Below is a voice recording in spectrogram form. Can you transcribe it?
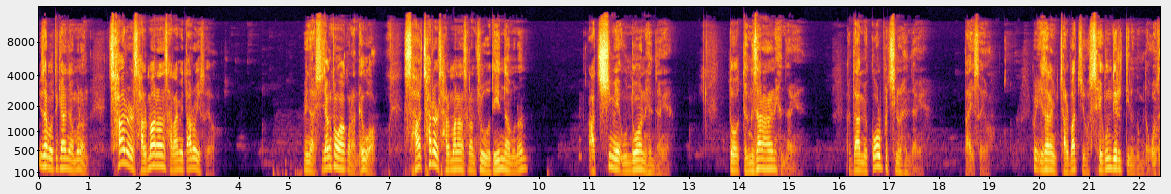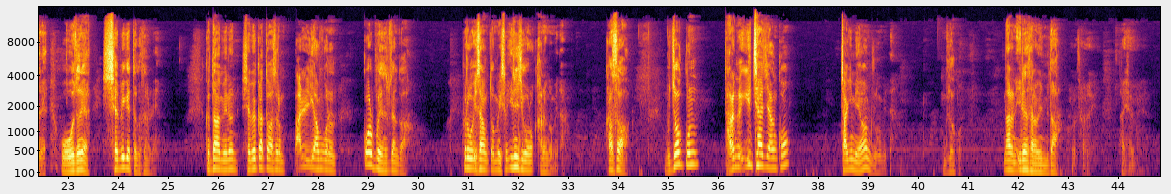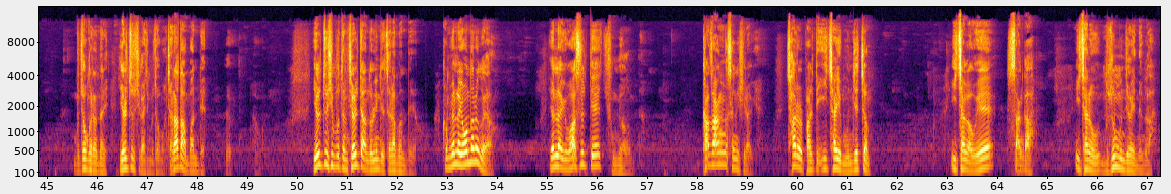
이 사람 어떻게 하냐면은 차를 살 만한 사람이 따로 있어요. 왜냐, 시장 통화하고는 안 되고, 사, 차를 살 만한 사람 주로 어디에 있냐면은 아침에 운동하는 현장에, 또 등산하는 현장에, 그 다음에 골프 치는 현장에 다 있어요. 그럼 이 사람이 잘 봤죠. 세 군데를 뛰는 겁니다. 오전에. 오전에 새벽에 등산을 해요. 그 다음에는 새벽 갔다 와서는 빨리 아무거나 골프 연습장 가. 그리고 이 사람 또 이런 식으로 가는 겁니다. 가서 무조건 다른 거 일치하지 않고 자기 명함을 주는 겁니다. 무조건. 나는 이런 사람입니다. 무조건 한다니. 12시까지 무조건. 전화도 안 받는데. 12시부터는 절대 안 돌린대 전화 받는데요. 그럼 연락이 온다는 거야. 연락이 왔을 때 중요한 겁니다. 가장 성실하게. 차를 팔때이 차의 문제점. 이 차가 왜 싼가? 이 차는 무슨 문제가 있는가?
